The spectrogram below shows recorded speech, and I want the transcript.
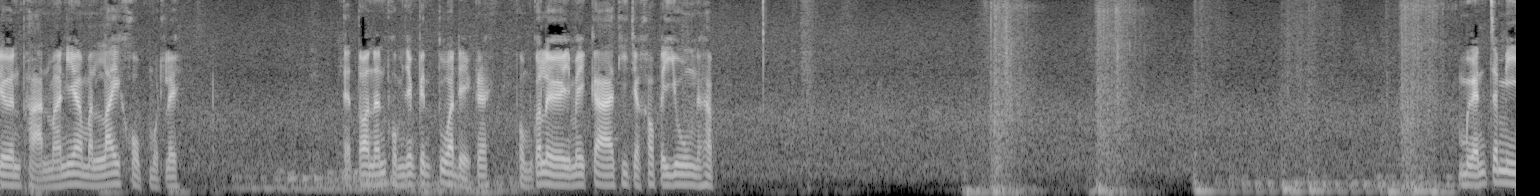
เดินผ่านมาเนี่ยมันไล่ขบหมดเลย แต่ตอนนั้นผมยังเป็นตัวเด็กนะ ผมก็เลยไม่กล้าที่จะเข้าไปยุ่งนะครับเหมือนจะมี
